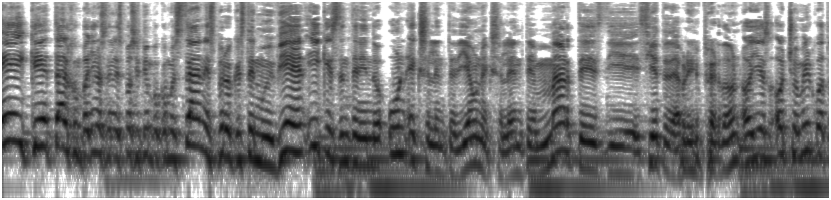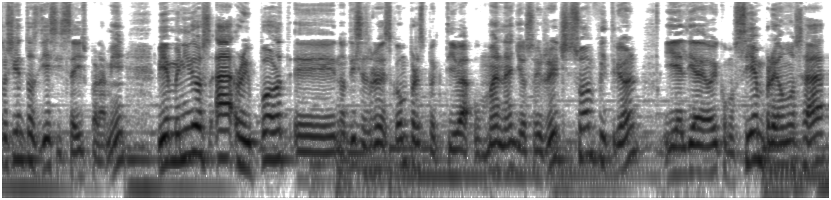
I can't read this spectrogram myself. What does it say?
Hey, ¿qué tal compañeros en el espacio y tiempo? ¿Cómo están? Espero que estén muy bien y que estén teniendo un excelente día, un excelente martes 7 de abril, perdón. Hoy es 8416 para mí. Bienvenidos a Report, eh, noticias breves con perspectiva humana. Yo soy Rich, su anfitrión, y el día de hoy, como siempre, vamos a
